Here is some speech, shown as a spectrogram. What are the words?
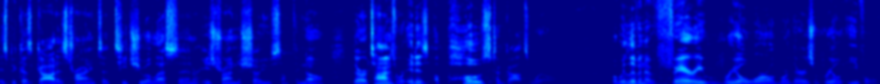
is because God is trying to teach you a lesson or He's trying to show you something. No, there are times where it is opposed to God's will. But we live in a very real world where there is real evil.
